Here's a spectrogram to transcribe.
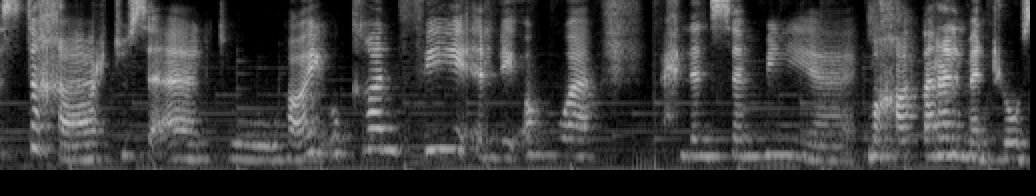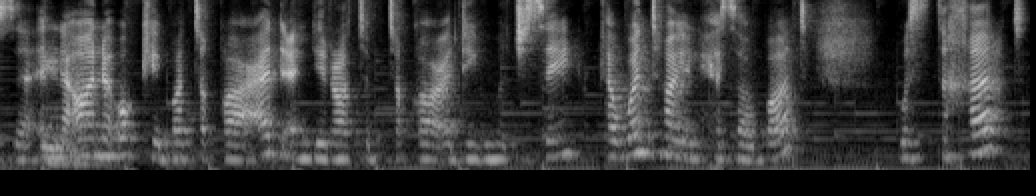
استخرت وسألت وهاي وكان في اللي هو إحنا نسميه مخاطره المدروسة إن إيه. أنا أوكي بتقاعد عندي راتب تقاعدي مجزي كونت هاي الحسابات واستخرت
